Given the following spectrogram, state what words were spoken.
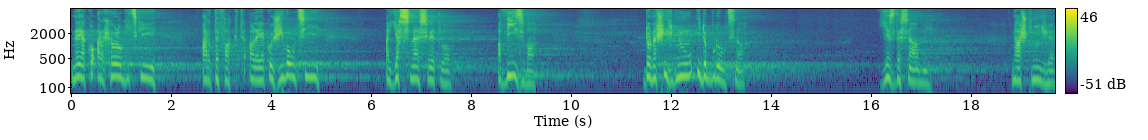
ne jako archeologický artefakt, ale jako živoucí a jasné světlo a výzva do našich dnů i do budoucna. Je zde s námi náš kníže,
